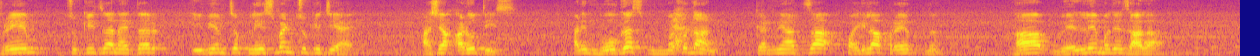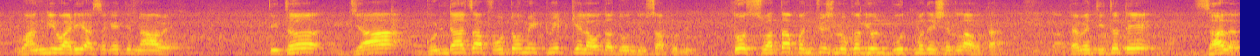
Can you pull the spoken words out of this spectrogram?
फ्रेम चुकीचा नाहीतर ई व्ही एमचं प्लेसमेंट चुकीची आहे अशा अडोतीस. आणि बोगस मतदान करण्याचा पहिला प्रयत्न हा वेल्हेमध्ये झाला. वांगीवाडी असं काही ते नाव आहे. तिथं ज्या गुंडाचा फोटो मी ट्विट केला होता दोन दिवसापूर्वी तो स्वतः पंचवीस लोकं घेऊन बूथमध्ये शिरला होता. त्यामुळे तिथं ते झालं.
